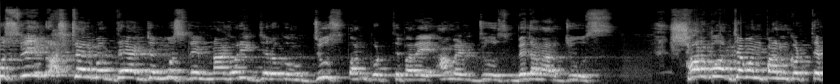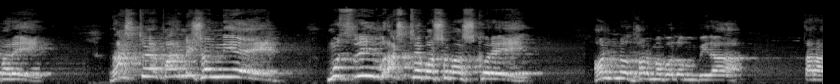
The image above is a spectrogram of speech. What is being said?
মুসলিম রাষ্ট্রের মধ্যে একজন মুসলিম নাগরিক যেরকম জুস পান করতে পারে, আমের জুস, বেদানার জুস, শরবত যেমন পান করতে পারে রাষ্ট্রের পারমিশন নিয়ে মুসলিম রাষ্ট্রে বসবাস করে অন্য ধর্মাবলম্বীরা তারা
